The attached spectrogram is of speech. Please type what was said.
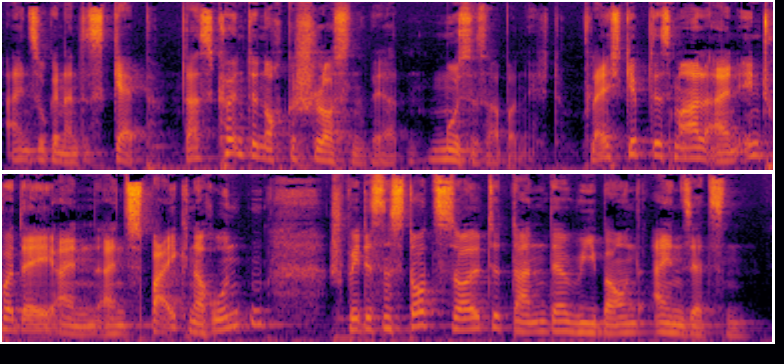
ein sogenanntes Gap. Das könnte noch geschlossen werden, muss es aber nicht. Vielleicht gibt es mal ein Intraday, ein, ein Spike nach unten. Spätestens dort sollte dann der Rebound einsetzen.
